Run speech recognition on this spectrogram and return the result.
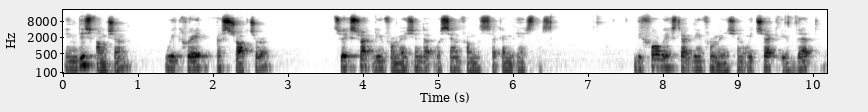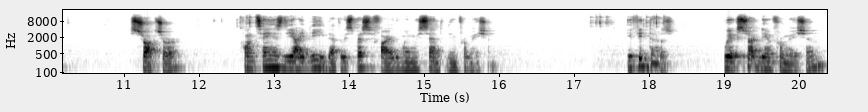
In this function, we create a structure to extract the information that was sent from the second instance. Before we extract the information, we check if that structure contains the ID that we specified when we sent the information. If it does, we extract the information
